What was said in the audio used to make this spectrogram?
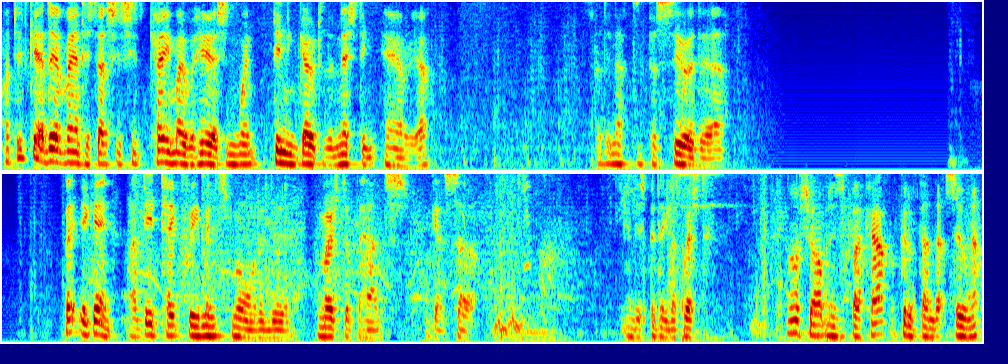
I did get the advantage that she came over here. She went, didn't go to the nesting area, so I didn't have to pursue her there. But again, I did take three minutes more than the most of the hunts against her in this particular quest. Oh, sharpness is back up. I could have done that sooner.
